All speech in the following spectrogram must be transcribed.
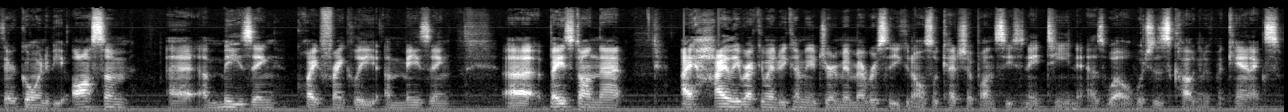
they're going to be awesome uh, amazing, quite frankly, amazing. Uh, based on that, I highly recommend becoming a Journeyman member so you can also catch up on season 18 as well, which is cognitive mechanics.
